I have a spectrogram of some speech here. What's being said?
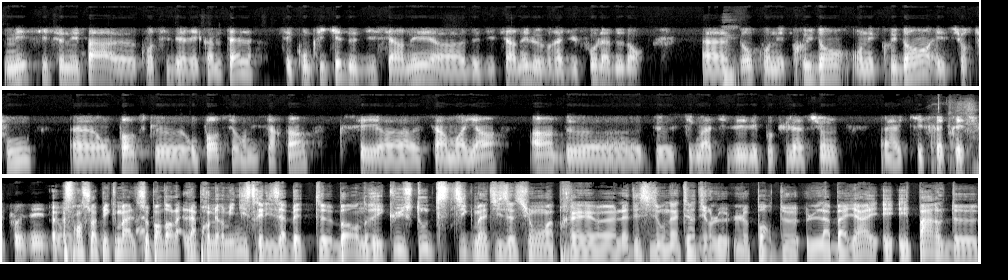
mais si ce n'est pas euh, considéré comme tel, c'est compliqué de discerner, euh, de discerner le vrai du faux là-dedans. Hmm. Donc on est prudent, on est prudent et surtout on pense que, on pense et on est certain que c'est euh, c'est un moyen un de, de stigmatiser les populations euh, qui seraient présupposées. François Picmal, cependant, la, première ministre Elisabeth Borne récuse toute stigmatisation après la décision d'interdire le, le, port de l'abaya et, et, parle de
